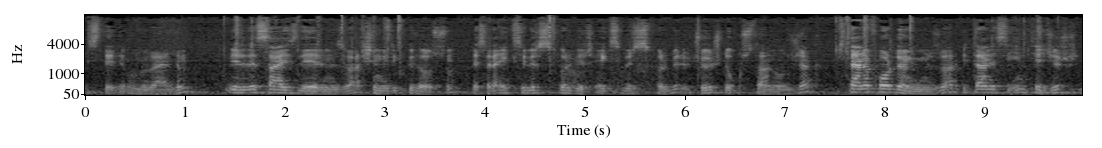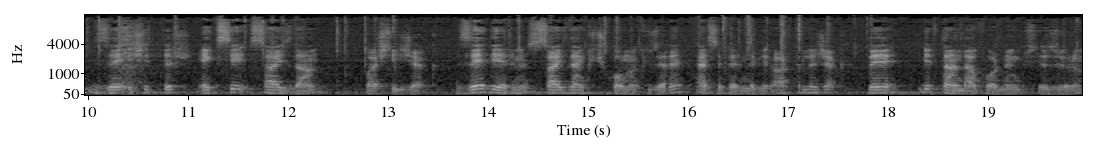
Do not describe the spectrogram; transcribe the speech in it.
istedi. Onu verdim. Bir de size değerimiz var. Şimdilik 1 olsun. Mesela eksi 1, 0, 1, eksi 1, 0, 1, 3'e 3, 9 tane olacak. İki tane for döngümüz var. Bir tanesi integer, z eşittir. Eksi size'dan başlayacak. Z değerimiz size'den küçük olmak üzere her seferinde bir artırılacak. Ve bir tane daha for döngüsü yazıyorum.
